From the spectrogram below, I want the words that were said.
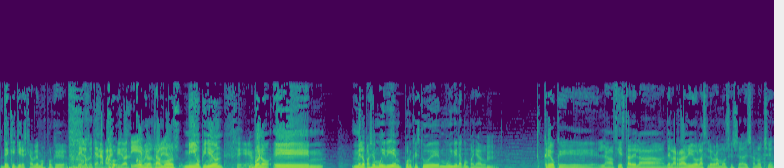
de qué quieres que hablemos porque De lo que te han aparecido a ti. comentamos mi opinión. Sí. Bueno, eh, me lo pasé muy bien porque estuve muy bien acompañado. Mm. Creo que la fiesta de la, de la radio la celebramos esa, esa noche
